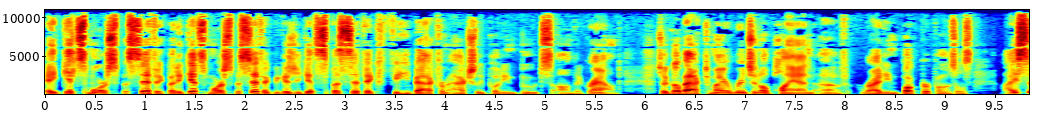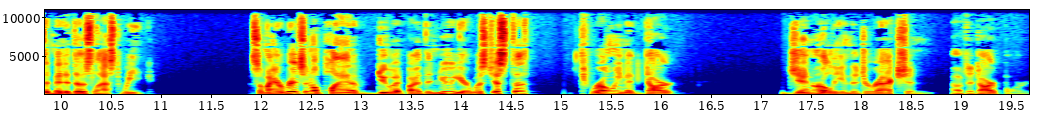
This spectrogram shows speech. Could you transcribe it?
It gets more specific, but it gets more specific because you get specific feedback from actually putting boots on the ground. So go back to my original plan of writing book proposals. I submitted those last week. So my original plan of do it by the new year was just a throwing a dart generally in the direction of the dartboard.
